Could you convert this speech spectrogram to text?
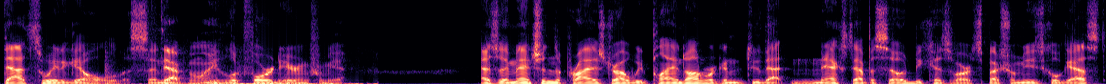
That's the way to get a hold of us. And Definitely. we look forward to hearing from you. As I mentioned, the prize draw we'd planned on, we're going to do that next episode because of our special musical guest.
